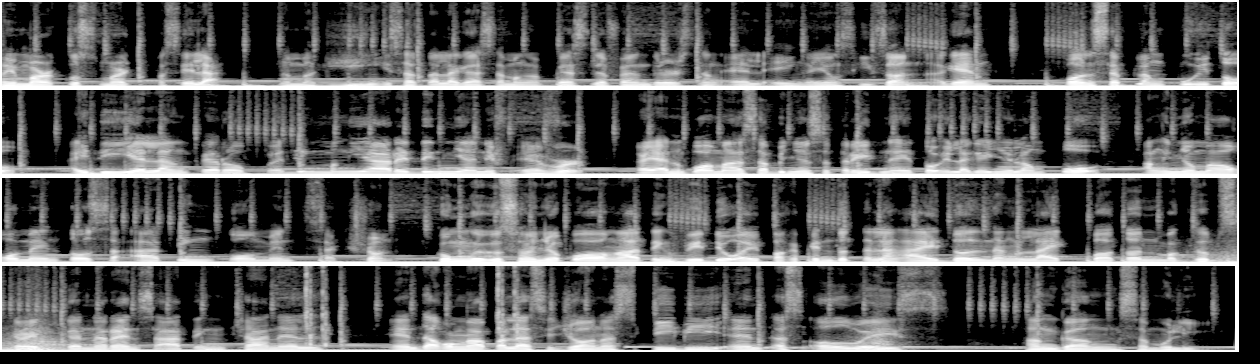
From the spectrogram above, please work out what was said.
may Marcus Smart pa sila na magiging isa talaga sa mga best defenders ng LA ngayong season. Again, concept lang po ito. Idea lang pero pwedeng mangyari din yan if ever. Kaya ano po ang masasabi nyo sa trade na ito, ilagay nyo lang po ang inyong mga komento sa ating comment section. Kung nagustuhan nyo po ang ating video ay pakipindot na lang idol ng like button, mag-subscribe ka na rin sa ating channel. And ako nga pala si Jonas PB and as always, hanggang sa muli.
